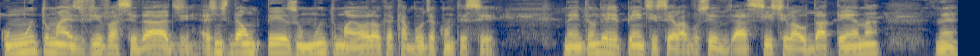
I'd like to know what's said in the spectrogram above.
com muito mais vivacidade, a gente dá um peso muito maior ao que acabou de acontecer. Né? Então, de repente, sei lá, você assiste lá o Datena, né,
